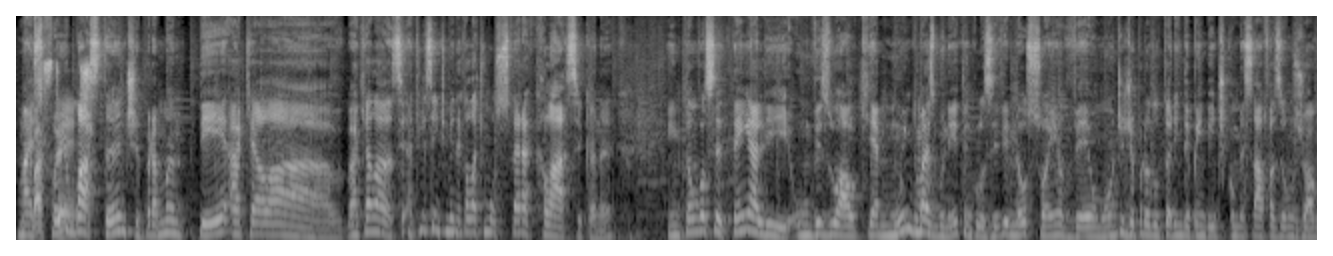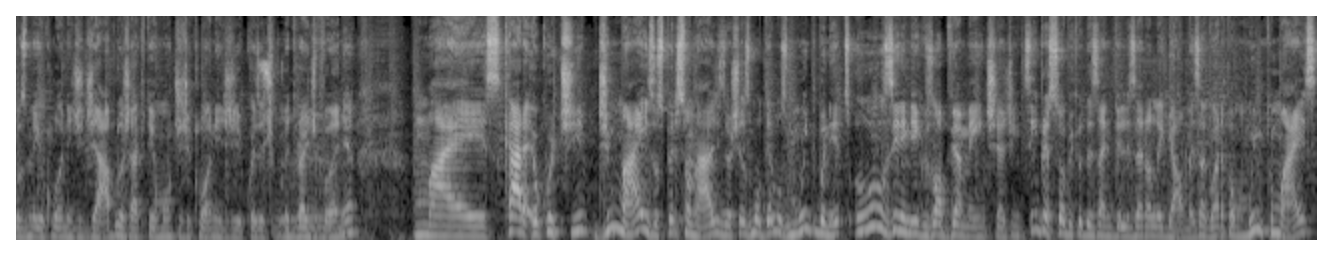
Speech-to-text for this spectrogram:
Mas bastante. foi o bastante para manter aquela, aquela, aquele sentimento, aquela atmosfera clássica, né? Então você tem ali um visual que é muito mais bonito, inclusive meu sonho é ver um monte de produtor independente começar a fazer uns jogos meio clone de Diablo, já que tem um monte de clone de coisa tipo Sim. Metroidvania. Mas, cara, eu curti demais os personagens, eu achei os modelos muito bonitos. Os inimigos, obviamente, a gente sempre soube que o design deles era legal, mas agora estão muito mais.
